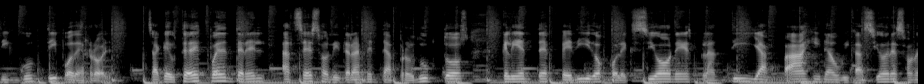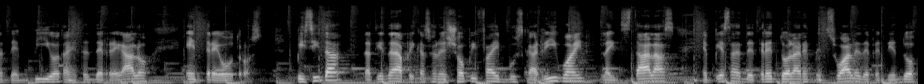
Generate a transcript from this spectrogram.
ningún tipo de error. O sea que ustedes pueden tener acceso literalmente a productos, clientes, pedidos, colecciones, plantillas, páginas, ubicaciones, zonas de envío, tarjetas de regalo, entre otros. Visita la tienda de aplicaciones Shopify, busca Rewind, la instalas, empieza desde 3 dólares mensuales dependiendo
